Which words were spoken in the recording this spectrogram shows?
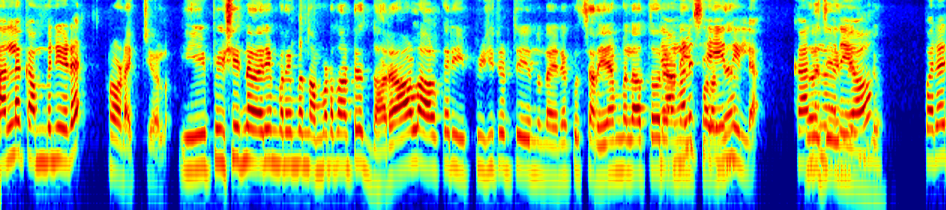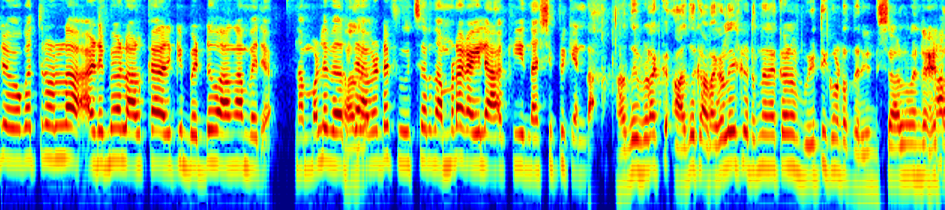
നല്ല കമ്പനിയുടെ പ്രോഡക്റ്റുകൾ ഇ പി ഷീറ്റിന്റെ കാര്യം പറയുമ്പോൾ നമ്മുടെ നാട്ടിൽ ധാരാളം ആൾക്കാർ ഇ പി ഷീറ്റ് എടുത്ത് ചെയ്യുന്നുണ്ട് അതിനെക്കുറിച്ച് അറിയാൻ മേലാത്തവരാണ് ചെയ്യുന്നില്ല. കാരണം അറിയോ? പല രോഗത്തിനുള്ള അടിമയുള്ള ആൾക്കാരായിരിക്കും ബെഡ് വാങ്ങാൻ വരിക. നമ്മൾ വെറുതെ അവരുടെ ഫ്യൂച്ചർ നമ്മുടെ കയ്യിലാക്കി നശിപ്പിക്കണ്ട. അത് ഇവിടെ അത് കടകളിൽ കിട്ടുന്നതിനേക്കാളും വീട്ടിൽ കൊണ്ടുതരും ഇൻസ്റ്റാൾമെന്റ് ആയിട്ട്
